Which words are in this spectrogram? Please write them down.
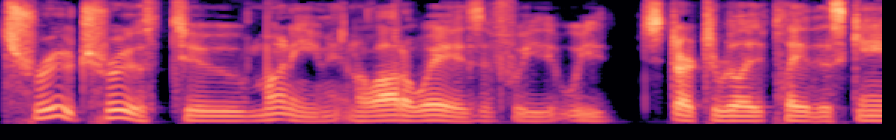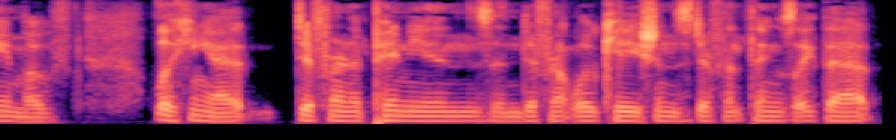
true truth to money in a lot of ways. If we we start to really play this game of looking at different opinions and different locations different things like that.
